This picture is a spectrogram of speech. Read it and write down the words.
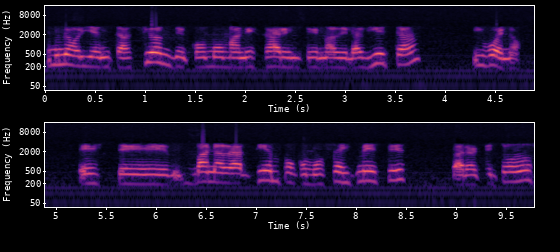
una orientación de cómo manejar el tema de la dieta y bueno, este van a dar tiempo como seis meses para que todos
